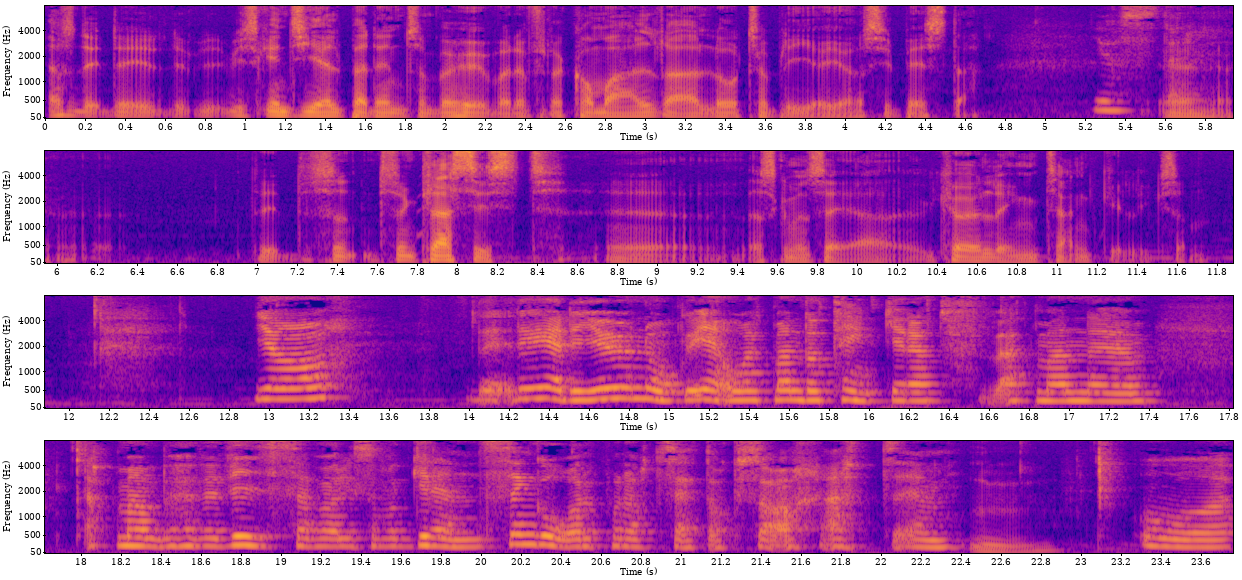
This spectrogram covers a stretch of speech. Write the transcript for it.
alltså det, det, vi ska inte hjälpa den som behöver det för då kommer alla att låta bli att göra sitt bästa. Just det. Uh, det är så, så en klassiskt, uh, vad ska man säga, curling-tanke liksom. Ja, det, är det ju nog och att man då tänker att, att man uh, att man behöver visa var, liksom, var gränsen går på något sätt också. Att, ehm, mm. Och eh,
